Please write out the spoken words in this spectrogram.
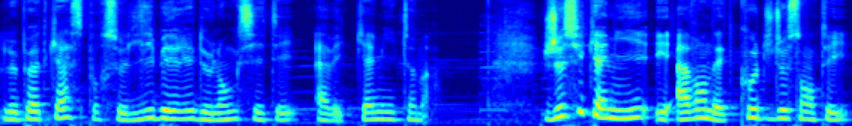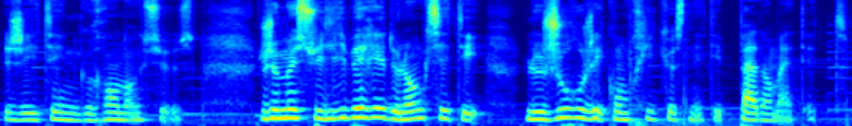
le podcast pour se libérer de l'anxiété avec Camille Thomas. Je suis Camille et avant d'être coach de santé, j'ai été une grande anxieuse. Je me suis libérée de l'anxiété le jour où j'ai compris que ce n'était pas dans ma tête.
